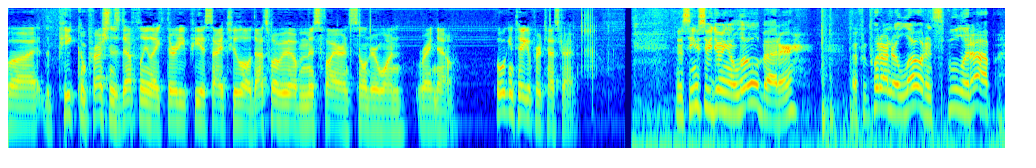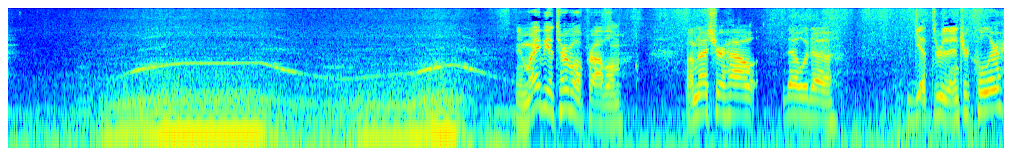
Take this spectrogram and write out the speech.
but the peak compression is definitely like 30 psi too low. That's why we have a misfire in cylinder one right now. But we can take it for a test drive. It seems to be doing a little better, but if we put it under load and spool it up, it might be a turbo problem. I'm not sure how that would uh, get through the intercooler,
